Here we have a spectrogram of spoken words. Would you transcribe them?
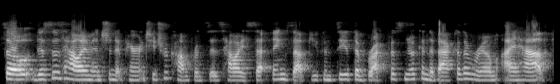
So this is how I mentioned at parent-teacher conferences, how I set things up. You can see at the breakfast nook in the back of the room, I have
